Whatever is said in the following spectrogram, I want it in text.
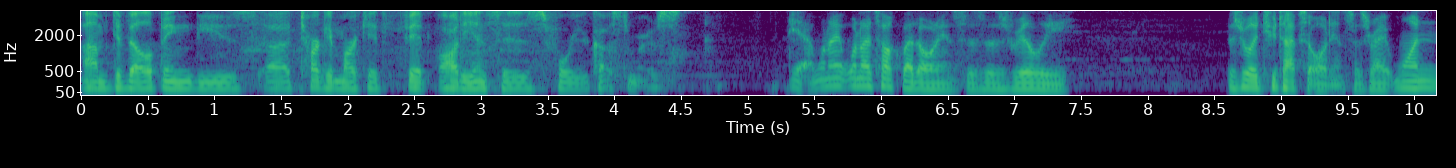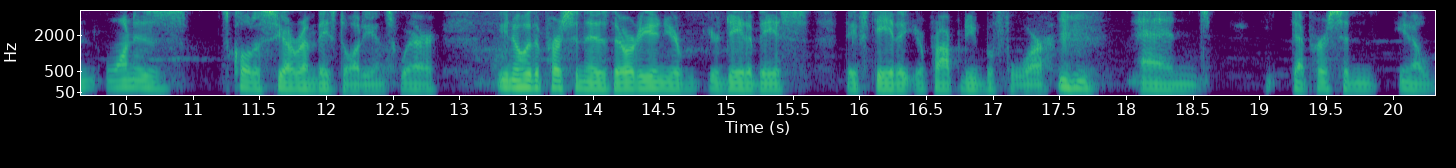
um, developing these uh, target market fit audiences for your customers. Yeah, when I when I talk about audiences, there's really there's really two types of audiences, right? One one is it's called a CRM based audience where you know who the person is, they're already in your your database, they've stayed at your property before, and that person, you know,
